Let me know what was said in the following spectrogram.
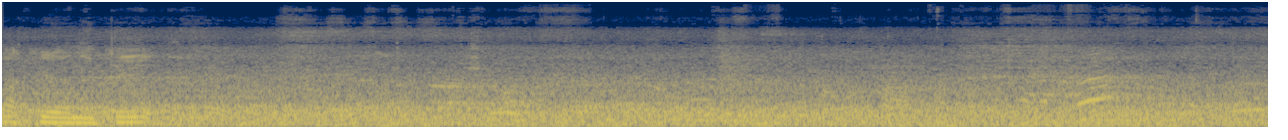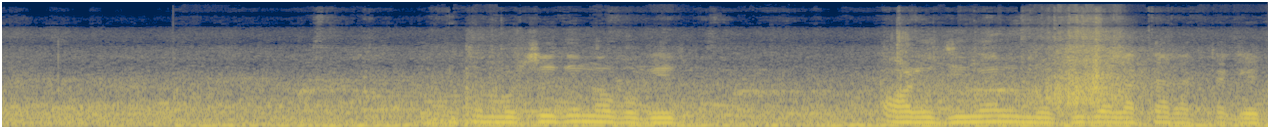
বাকি অনেকেই এটা মসজিদে নববীর অরিজিনাল মসজিদ এলাকার একটা গেট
